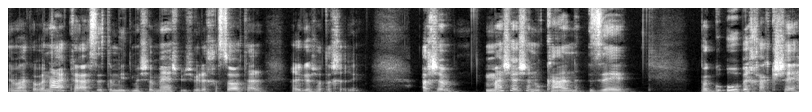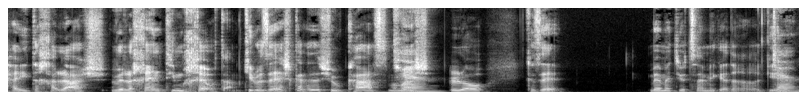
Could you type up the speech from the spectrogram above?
למה הכוונה הכעס זה תמיד משמש בשביל לכסות על רגשות אחרים. עכשיו מה שיש לנו כאן זה פגעו בך כשהיית חלש ולכן תמחה אותם כאילו זה יש כאן איזשהו כעס ממש כן. לא כזה באמת יוצא מגדר הרגיל. כן.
